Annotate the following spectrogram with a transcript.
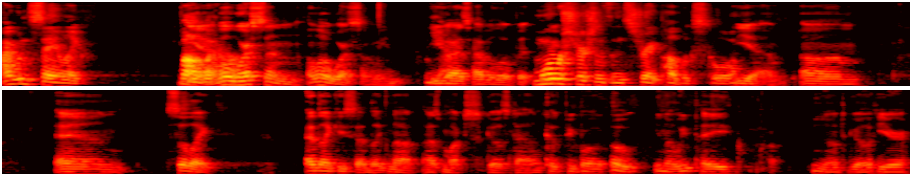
I wouldn't say like. Well, yeah, whatever. well, worse than a little worse than we. You Yeah. guys have a little bit more restrictions than straight public school. Yeah. Um, and so like, and like you said, like not as much goes down because people are like, oh, you know, we pay, you know, to go here,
